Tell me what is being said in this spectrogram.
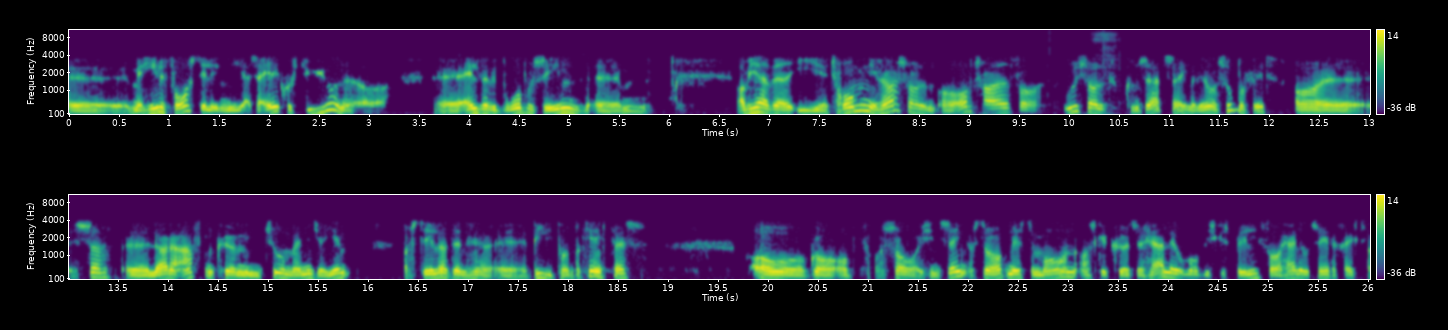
øh, med hele forestillingen i, altså alle kostymerne og øh, alt, hvad vi bruger på scenen. Øh, og vi har været i øh, Trummen i Hørsholm og optrædet for udsolgt koncertsal, og det var super fedt. Og øh, så øh, lørdag aften kører min turmanager hjem og stiller den her øh, bil på en parkeringsplads og går op og sover i sin seng og står op næste morgen og skal køre til Herlev, hvor vi skal spille for Herlev Teaterkreds kl.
